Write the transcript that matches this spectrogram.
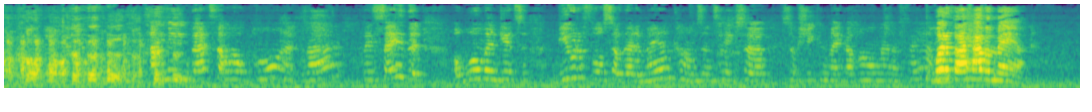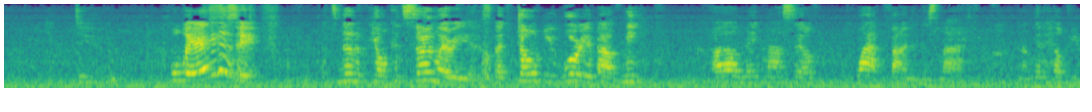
I mean, that's the whole point, right? They say that a woman gets beautiful so that a man comes and takes her so she can make a home and a family. What if I have a man? do? Well, where is he? It's none of your concern where he is, but don't you worry about me. I'll make myself quite fine in this life. And I'm gonna help you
